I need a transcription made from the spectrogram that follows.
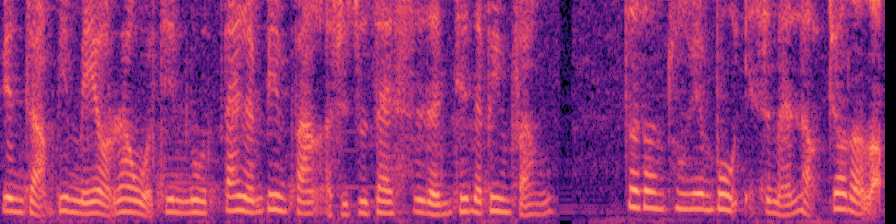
院长并没有让我进入单人病房，而是住在四人间的病房。这栋住院部也是蛮老旧的了，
